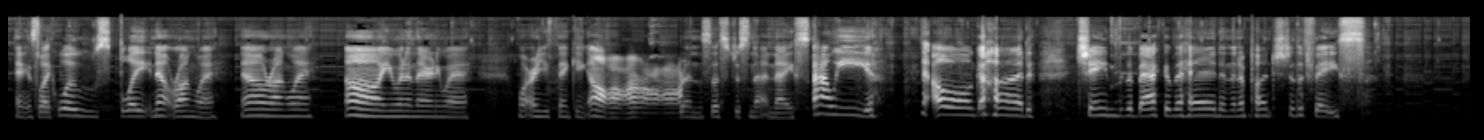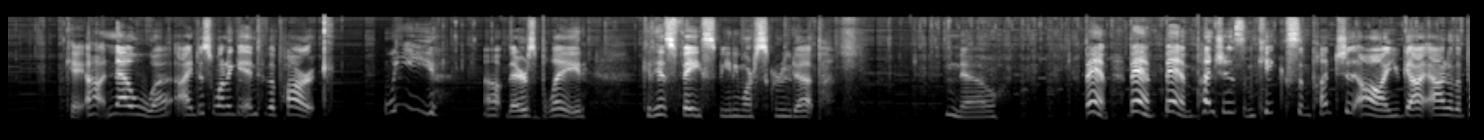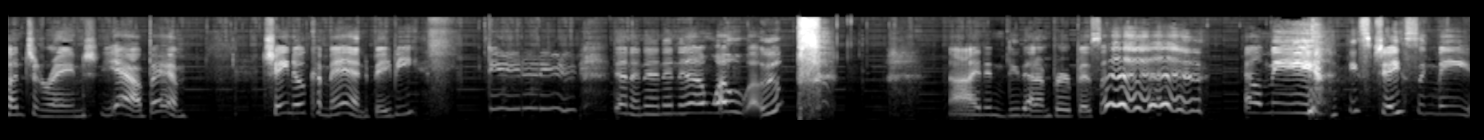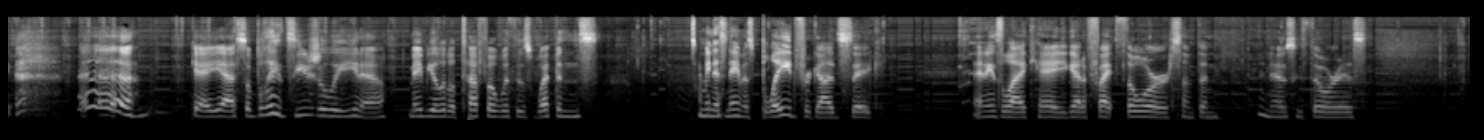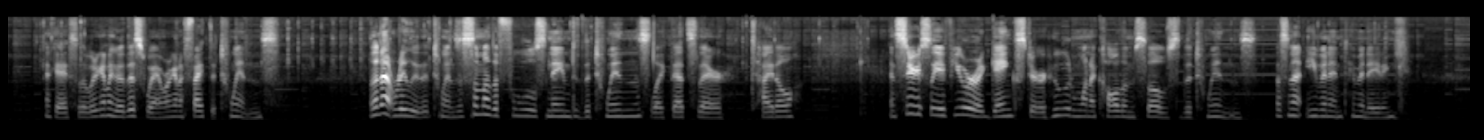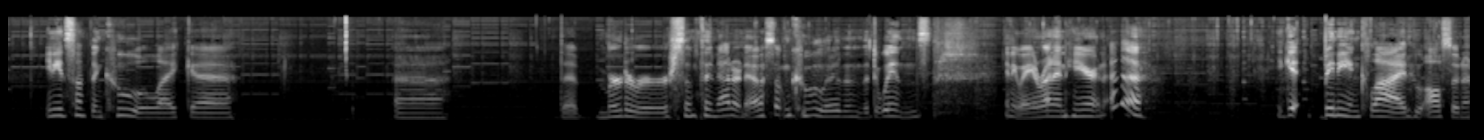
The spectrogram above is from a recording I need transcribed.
and he's like, whoa, Blade. No, wrong way. No, wrong way. Oh, you went in there anyway. What are you thinking? Oh, friends, that's just not nice. Owie! Oh, God. Chained to the back of the head and then a punch to the face. Okay, oh, no! Uh, I just want to get into the park. Whee! Oh, there's Blade. Could his face be any more screwed up? No. Bam! Bam! Bam! Punches and kicks and punches. Oh, you got out of the punching range. Yeah, bam! Chain-O command, baby. Whoa! Oops! I didn't do that on purpose. Ah, help me! He's chasing me! Ah. Okay, yeah, so Blade's usually, you know, maybe a little tougher with his weapons. I mean, his name is Blade, for God's sake. And he's like, hey, you gotta fight Thor or something. Who knows who Thor is? Okay, so we're gonna go this way, and we're gonna fight the twins. Well, not really the twins. Some of the fools named the twins, like that's their title. And seriously, if you were a gangster, who would want to call themselves the twins? That's not even intimidating. You need something cool, like, uh... Uh... The murderer or something. I don't know. Something cooler than the twins. Anyway, you run in here and, uh... You get Benny and Clyde, who also don't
